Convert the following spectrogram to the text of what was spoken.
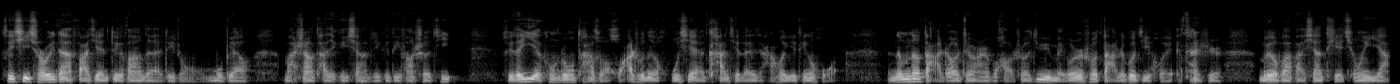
所以气球一旦发现对方的这种目标，马上它就可以向这个地方射击。所以在夜空中，它所划出那个弧线看起来家伙也挺火，能不能打着这玩意儿不好说。据美国人说打着过几回，但是没有办法像铁穹一样，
